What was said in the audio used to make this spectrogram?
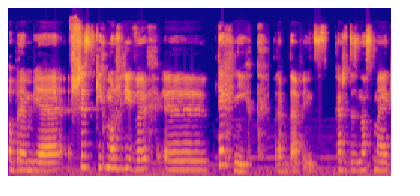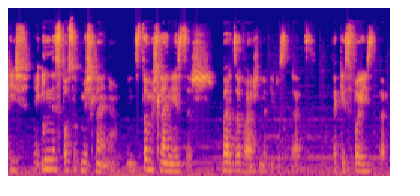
obrębie wszystkich możliwych y, technik, prawda? Więc każdy z nas ma jakiś inny sposób myślenia. Więc to myślenie jest też bardzo ważne w ilustracji, takie swoiste.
